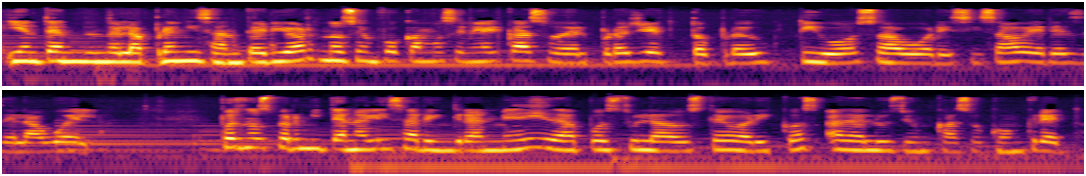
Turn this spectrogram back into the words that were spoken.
y entendiendo la premisa anterior, nos enfocamos en el caso del proyecto productivo Sabores y Saberes de la abuela, pues nos permite analizar en gran medida postulados teóricos a la luz de un caso concreto.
